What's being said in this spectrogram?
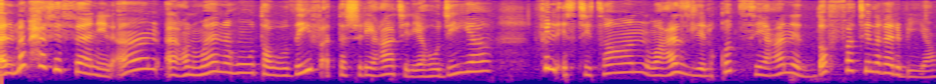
المبحث الثاني الآن عنوانه توظيف التشريعات اليهودية في الاستيطان وعزل القدس عن الضفة الغربية.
